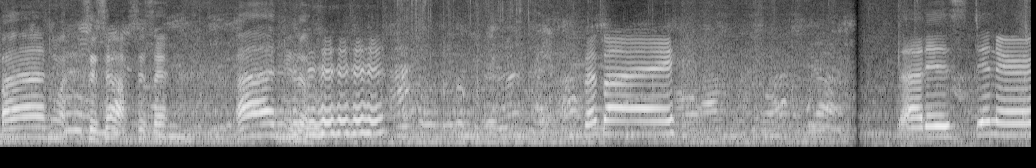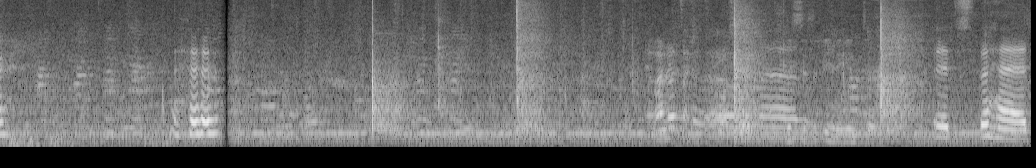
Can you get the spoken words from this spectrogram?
Ba nhưng c'est ça, c'est ça. Ah, như. Bye bye. That is dinner. This is eating into It's the head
